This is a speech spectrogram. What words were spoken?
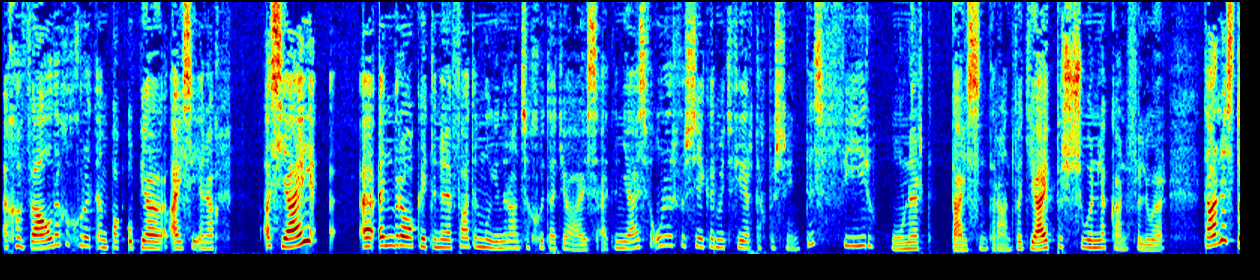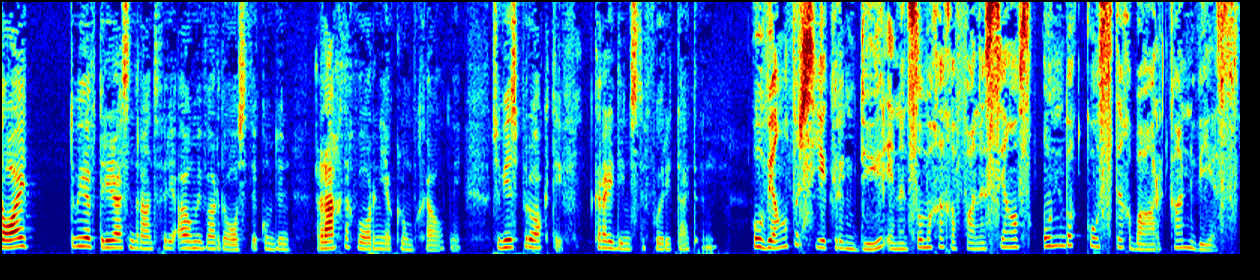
'n geweldige groot impak op jou eise enig. As jy 'n inbraak het en hulle vat 'n miljoen rand se goed uit jou huis uit en jy is veronder met 40%, dis 400 1000 rand wat jy persoonlik kan verloor. Dan is daai 2 of 3000 rand vir die ou om die waardasie te kom doen regtig waar nie 'n klomp geld nie. So wees proaktief. Kry die dienste voor die tyd in. Hoewel versekerings duur en in sommige gevalle selfs onbekostigbaar kan wees,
